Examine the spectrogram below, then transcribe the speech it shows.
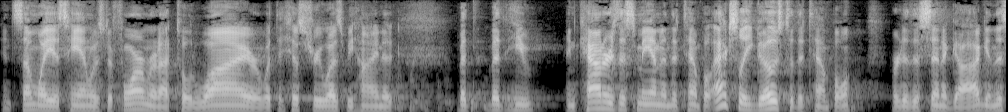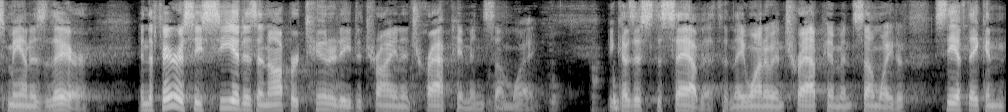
In some way, his hand was deformed. We're not told why or what the history was behind it. But, but he encounters this man in the temple. Actually, he goes to the temple or to the synagogue, and this man is there. And the Pharisees see it as an opportunity to try and entrap him in some way because it's the Sabbath and they want to entrap him in some way to see if they can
